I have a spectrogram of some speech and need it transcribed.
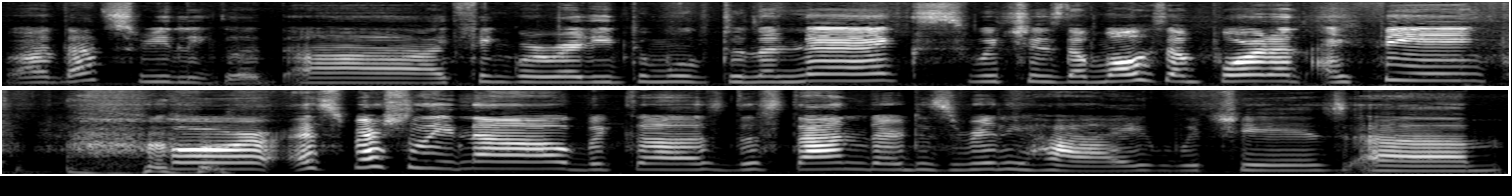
Well, that's really good. Uh, I think we're ready to move to the next, which is the most important, I think, for especially now because the standard is really high, which is um,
